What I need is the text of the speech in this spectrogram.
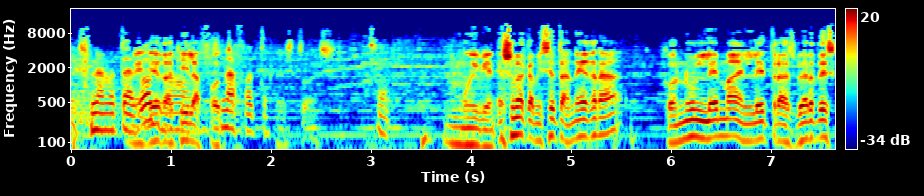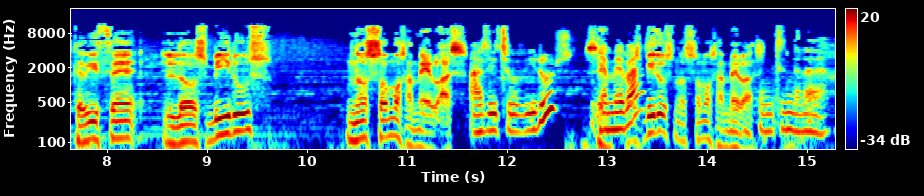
dice. Es una nota de Me voz. llega no, aquí la foto. Una foto. Esto es. Sí. Muy bien. Es una camiseta negra con un lema en letras verdes que dice los virus no somos amebas. ¿Has dicho virus? Sí, ¿Y amebas? Los virus no somos amebas. No entiendo nada.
